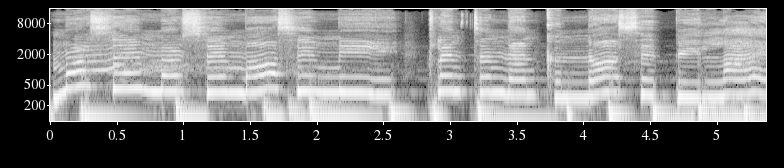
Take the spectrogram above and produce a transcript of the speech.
Mercy, mercy, mercy me. Clinton and be like.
